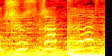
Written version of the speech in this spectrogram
make you stop loving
